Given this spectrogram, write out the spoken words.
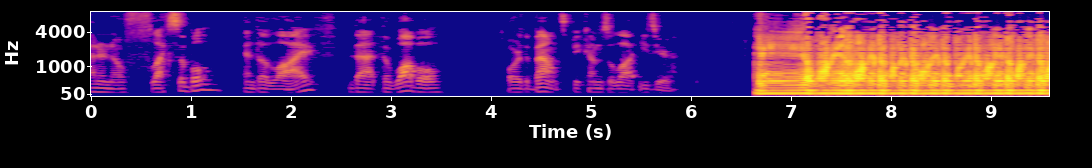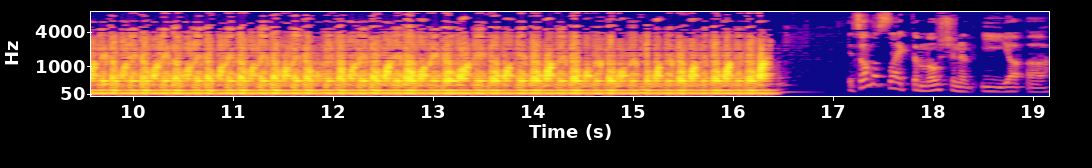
I don't know, flexible and alive that the wobble or the bounce becomes a lot easier. Almost like the motion of iya, uh,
